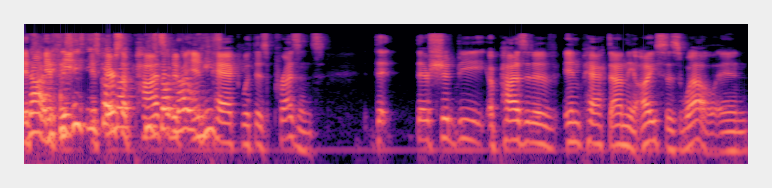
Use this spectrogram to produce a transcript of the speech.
if, no, if, he, he's, he's if there's no, a positive no, impact with his presence, that there should be a positive impact on the ice as well. And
